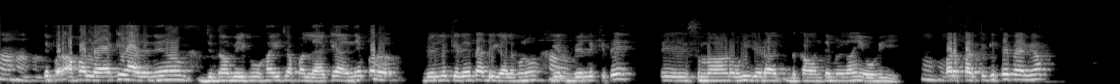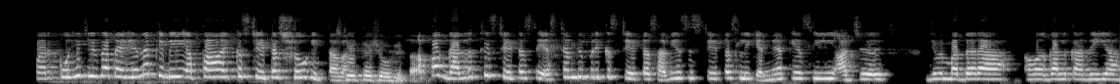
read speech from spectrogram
ਹਾਂ ਹਾਂ ਹਾਂ। ਤੇ ਪਰ ਆਪਾਂ ਲੈ ਕੇ ਆ ਜਾਂਦੇ ਆ ਜਿੱਦਾਂ ਵੇਖ ਵਿਖਾਈ ਚ ਆਪਾਂ ਲੈ ਕੇ ਆ ਜਾਂਦੇ ਹਾਂ, ਪਰ ਬਿੱਲ ਕਿਤੇ ਤੁਹਾਡੀ ਗੱਲ ਸੁਣੋ ਹਾਂ। ਬਿੱਲ ਕਿਤੇ ਤੇ ਸਮਾਨ ਉਹੀ ਜਿਹੜਾ ਦੁਕਾਨ ਤੇ ਮਿਲਣਾ ਸੀ ਉਹੀ। ਪਰ ਫ਼ਰਕ ਕਿੱਥੇ ਪੈ ਗਿਆ? ਫ਼ਰਕ ਉਹੀ ਚੀਜ਼ ਦਾ ਪੈ ਗਿਆ ਨਾ ਕਿ ਵੀ ਆਪਾਂ ਇੱਕ ਸਟੇਟਸ ਸ਼ੋ ਕੀਤਾ ਵਾ। ਸਟੇਟਸ ਸ਼ੋ ਕੀਤਾ। ਆਪਾਂ ਗੱਲ ਉੱਥੇ ਸਟੇਟਸ ਤੇ ਇਸ ਟਾਈਮ ਦੇ ਉੱਪਰ ਇੱਕ ਸਟੇਟਸ ਆ ਵੀ ਅਸੀਂ ਸਟੇਟਸ ਲਈ ਕਹਿੰਦੇ ਆ ਕਿ ਅਸੀਂ ਅੱਜ ਜਿਵੇਂ ਮਦਰ ਆ ਗੱਲ ਕਰ ਰਹੀ ਆ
